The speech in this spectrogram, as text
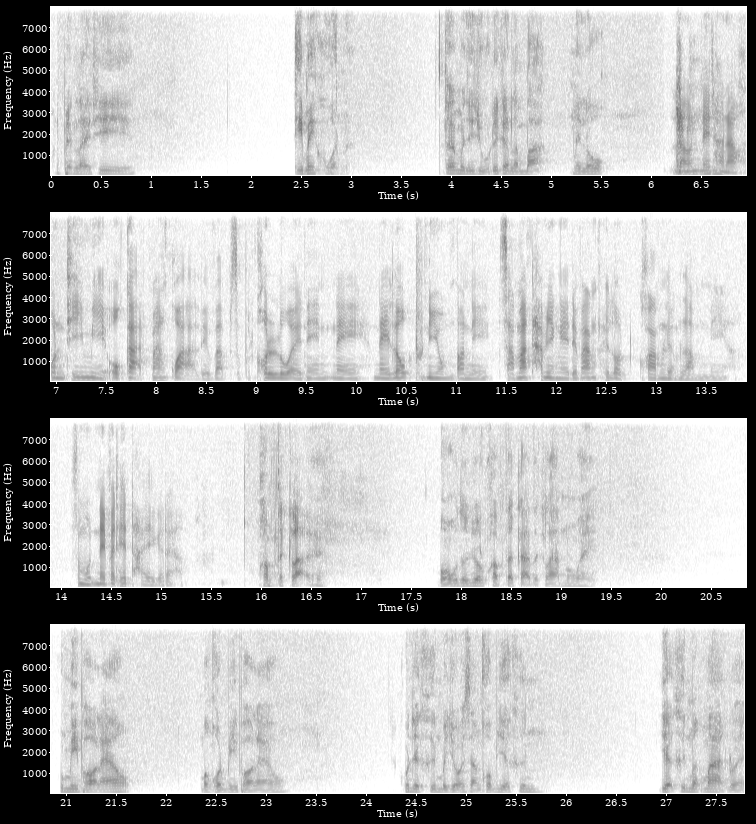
มันเป็นอะไรที่ ที่ไม่ควรแล้วมันจะอยู่ด้วยกันลำบากในโลก แล้วในฐานะคนที่มีโอกาสมากกว่า หรือแบบสมมติคนรวยในในในโลกทุนนิยมตอนนี้ สามารถทำยังไงได้บ้างเพื่อลดความเหลื่อมล้ำนี้ครับสมมติในประเทศไทยก็ได้ครับ ความตะกละเนี่ยผมก็จะลดความตะกละตะกรามลงไปคุณมีพอแล้วบางคนมีพอแล้ว คุณจะคืนประโยชน์ให้สังคมเยอะขึ้น เยอะขึ้นมาก ๆด้วย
